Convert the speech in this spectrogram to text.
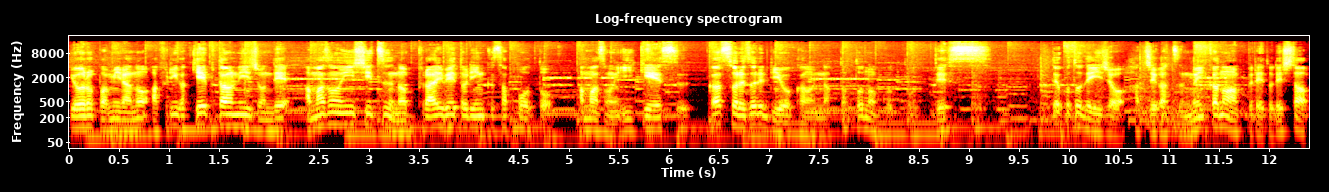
ヨーロッパミラノアフリカケープタウンリージョンで Amazon EC2 のプライベートリンクサポート Amazon EKS がそれぞれ利用可能になったとのことです。ということで以上、8月6日のアップデートでした。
